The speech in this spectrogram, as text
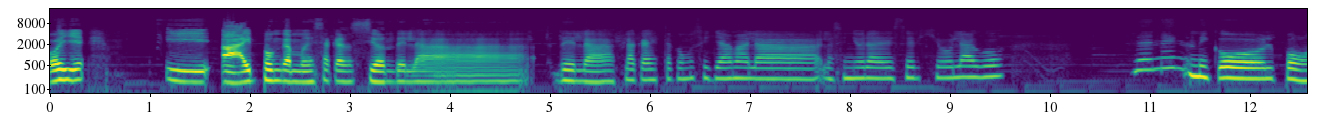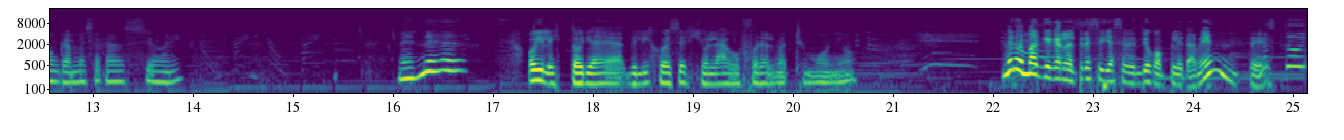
Oye, y ay, póngame esa canción de la de la flaca esta, ¿cómo se llama? La, la señora de Sergio Lago. Nicole, póngame esa canción. Oye, la historia del hijo de Sergio Lago fuera del matrimonio. Menos mal que Canal 13 ya se vendió completamente. Estoy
